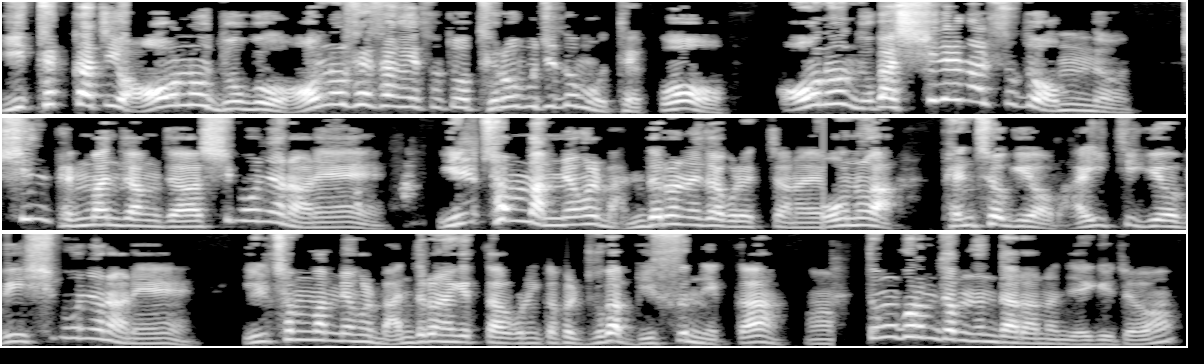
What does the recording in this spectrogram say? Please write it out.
이때까지 어느 누구, 어느 세상에서도 들어보지도 못했고 어느 누가 실행할 수도 없는 신백만장자 15년 안에 1천만 명을 만들어내자고 그랬잖아요. 어느 벤처기업, IT 기업이 15년 안에 1천만 명을 만들어내겠다고 그러니까 그걸 누가 믿습니까? 어, 뜬구름 잡는다라는 얘기죠.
